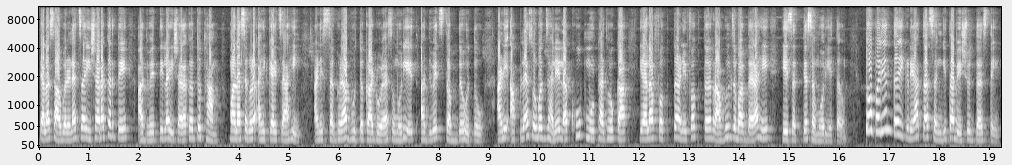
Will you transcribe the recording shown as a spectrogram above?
त्याला सावरण्याचा इशारा करते. अद्वैत तिला इशारा करतो थांब मला सगळं ऐकायचं आहे. आणि सगळा भूतकाळ डोळ्यासमोर येत अद्वैत स्तब्ध होतो. आणि आपल्यासोबत झालेला खूप मोठा धोका याला फक्त आणि फक्त राहुल जबाबदार आहे हे सत्य समोर येतं. तोपर्यंत इकडे आता संगीता बेशुद्ध असते.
